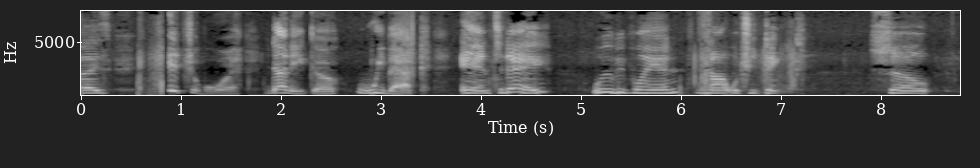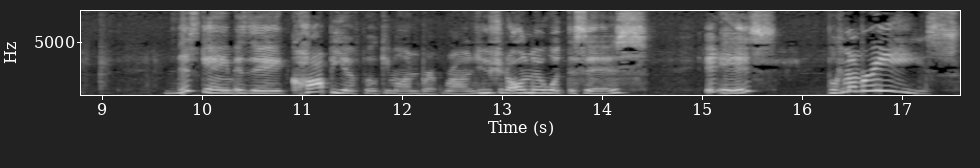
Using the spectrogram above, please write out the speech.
guys, it's your boy, Danica. We back. And today, we'll be playing Not What You Think. So, this game is a copy of Pokemon Brick Bronze. You should all know what this is. It is Pokemon Breeze.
